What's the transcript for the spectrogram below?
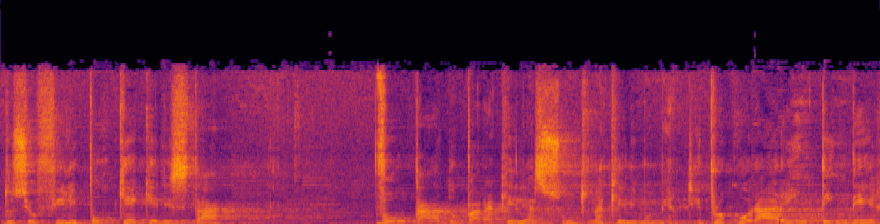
do seu filho e por que, que ele está voltado para aquele assunto naquele momento. E procurar entender.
